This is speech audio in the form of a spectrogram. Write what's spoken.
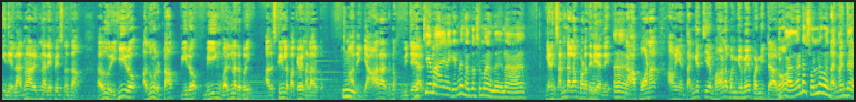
இது எல்லாருமே ஆல்ரெடி நிறைய பேசினதுதான் அதாவது ஒரு ஹீரோ அதுவும் ஒரு டாப் ஹீரோ பீயிங் வல்னரபிள் அதை ஸ்கிரீன்ல பார்க்கவே நல்லா இருக்கும். அது யாரா இருக்கட்டும் விஜயா முக்கியமா எனக்கு என்ன சந்தோஷமா இருந்ததுன்னா எனக்கு சண்டைலாம் போட தெரியாது. நான் போனா அவன் என் தங்கச்சிய மானபங்கமே பண்ணிட்டாலும் அதான்டா சொல்ல வந்தேன்.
